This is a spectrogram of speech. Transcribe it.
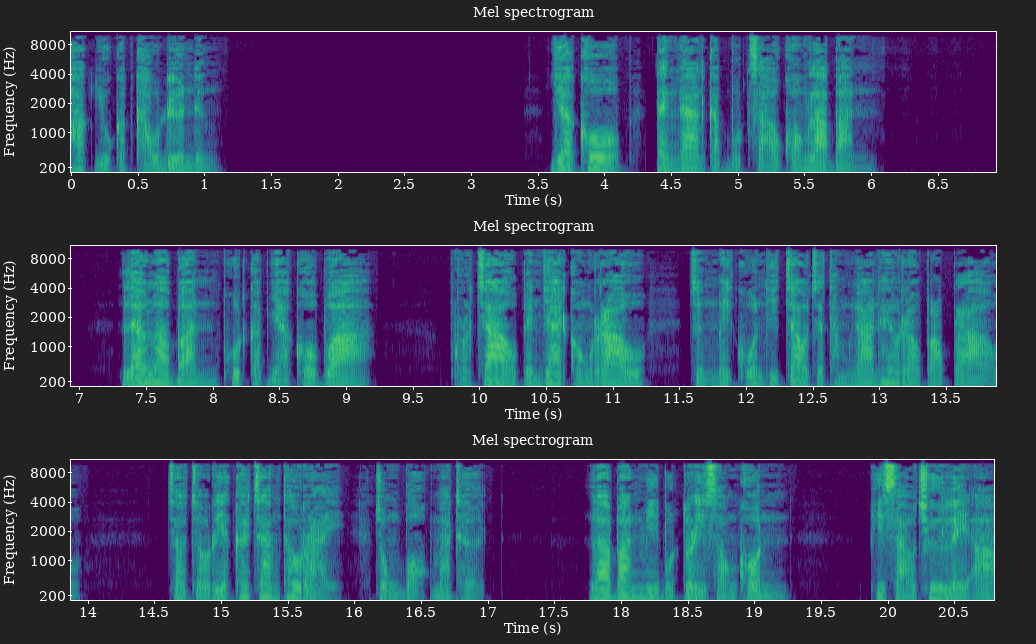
พักอยู่กับเขาเดือนหนึ่ง ยาโคบแต่งงานกับบุตรสาวของลาบัน แล้วลาบันพูดกับยาโคบว่า เพราะเจ้าเป็นญาติของเราจึงไม่ควรที่เจ้าจะทำงานให้เราเปล่าๆ เจ้าจะเรียกค่าจ้างเท่าไหร่ จงบอกมาเถิด ลาบันมีบุตรีสองคน พี่สาวชื่อเลอา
